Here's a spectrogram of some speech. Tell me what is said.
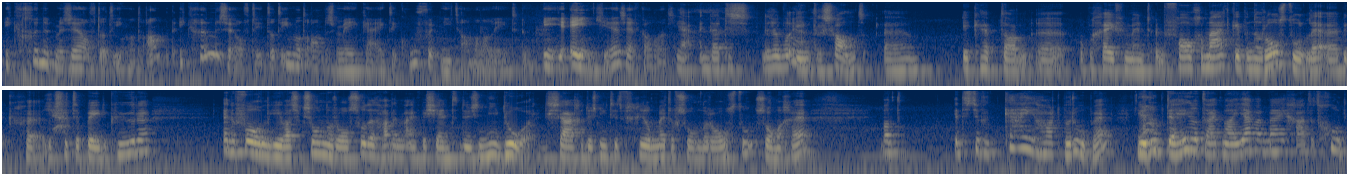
ik gun het mezelf dat iemand anders... Ik gun mezelf dit, dat iemand anders meekijkt. Ik hoef het niet allemaal alleen te doen. In je eentje, hè, zeg ik altijd. Ja, en dat is, dat is ook wel Ja. interessant. Ehm, ik heb dan eh, op een gegeven moment een val gemaakt. Ik heb een rolstoel eh, heb ik, ge, ik Ja. zitten pedicure. En de volgende keer was ik zonder rolstoel. Dat hadden mijn patiënten dus niet door. Die zagen dus niet het verschil met of zonder rolstoel. Sommigen, hè. Want het is natuurlijk een keihard beroep, hè. Je Ja. roept de hele tijd maar, ja, met mij gaat het goed.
